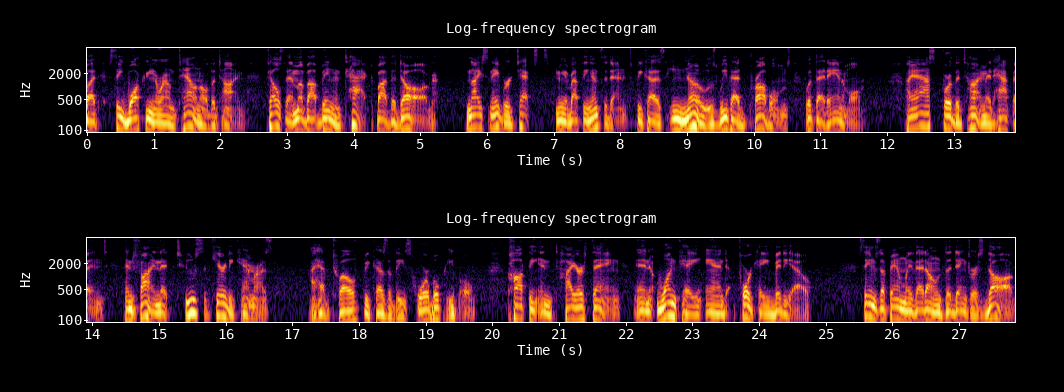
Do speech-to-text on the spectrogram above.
but see walking around town all the time, tells them about being attacked by the dog. Nice Neighbor texts me about the incident because he knows we've had problems with that animal. I ask for the time it happened and find that two security cameras, I have 12 because of these horrible people, caught the entire thing in 1K and 4K video. Seems the family that owns the dangerous dog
